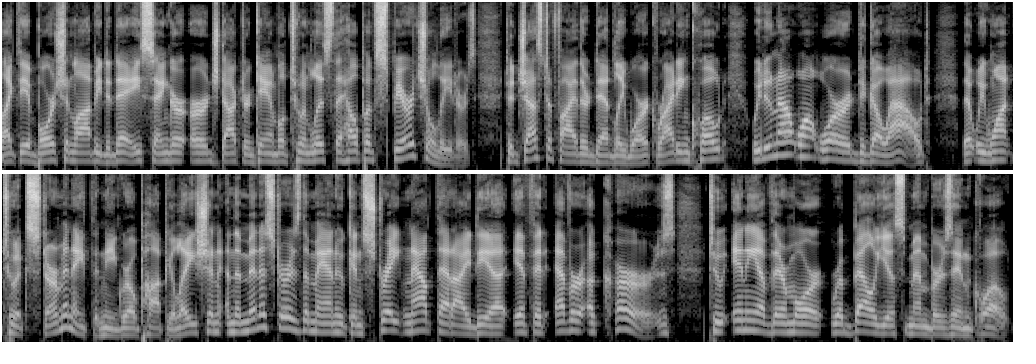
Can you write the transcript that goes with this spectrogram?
Like the abortion lobby today, Sanger urged Dr. Gamble to enlist the help of spiritual leaders to justify their deadly work, writing, quote, We do not want word to go out that we want to exterminate the Negro population, and the minister is the man who can straighten out that idea if it ever occurs to any of their more rebellious members, end quote.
